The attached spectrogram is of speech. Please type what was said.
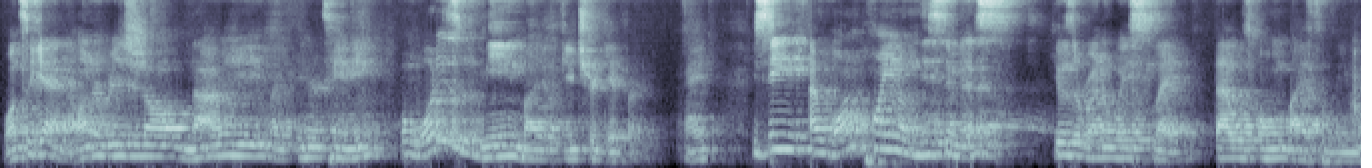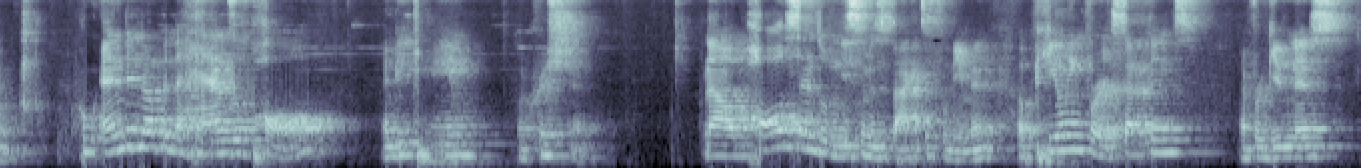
Once again, unoriginal, not really like entertaining. But what does it mean by a future giver? Right? You see, at one point, Onesimus, he was a runaway slave that was owned by Philemon, who ended up in the hands of Paul and became a Christian. Now, Paul sends Onesimus back to Philemon, appealing for acceptance and forgiveness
